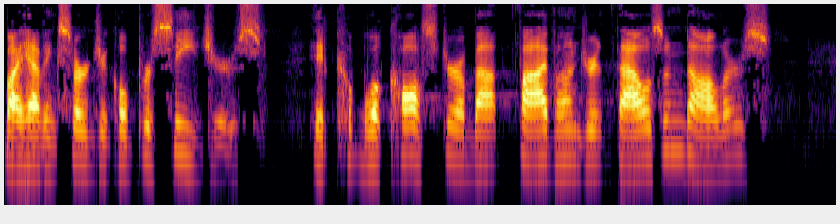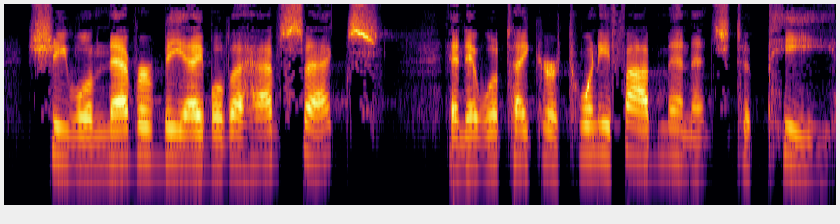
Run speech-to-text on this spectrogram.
by having surgical procedures. It will cost her about five hundred thousand dollars. She will never be able to have sex and it will take her 25 minutes to pee.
